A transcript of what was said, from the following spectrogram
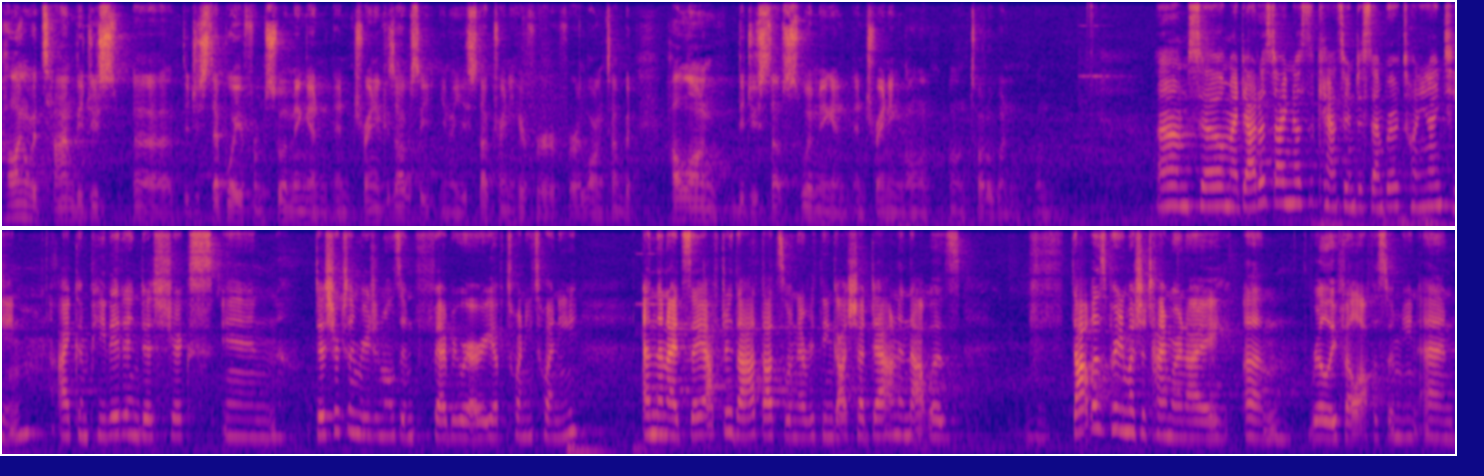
how long of a time did you uh, did you step away from swimming and, and training? Because obviously, you know, you stopped training here for, for a long time. But how long did you stop swimming and, and training on, on total when, when Um, so my dad was diagnosed with cancer in December of 2019. I competed in districts in districts and regionals in February of 2020, and then I'd say after that, that's when everything got shut down, and that was that was pretty much a time when I um, really fell off of swimming. And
